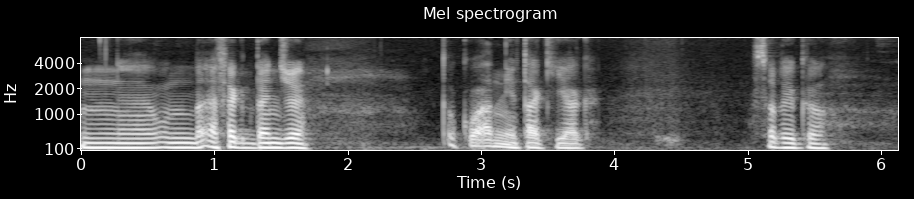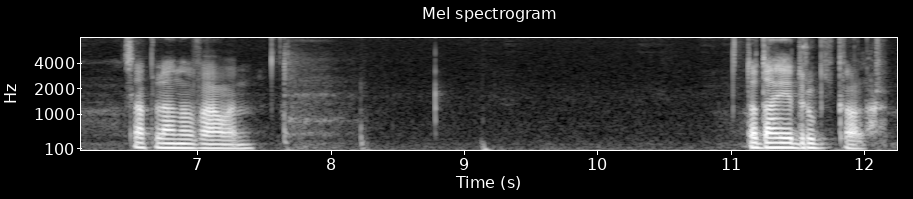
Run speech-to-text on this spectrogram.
mm, efekt będzie dokładnie taki, jak sobie go zaplanowałem. Dodaję drugi kolor.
